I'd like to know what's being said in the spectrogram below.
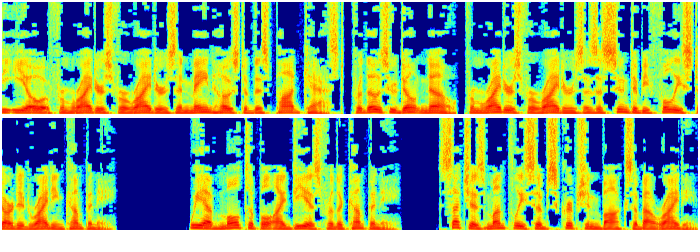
CEO of From Writers for Writers and main host of this podcast. For those who don't know, From Writers for Writers is a soon to be fully started writing company. We have multiple ideas for the company, such as monthly subscription box about writing,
